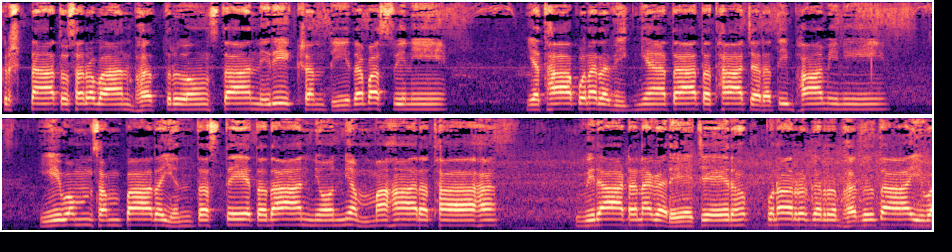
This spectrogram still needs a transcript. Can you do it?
कृष्णा तु सर्वान् भर्तॄंस्तान्निरीक्षन्ति तपस्विनी। यथा पुनरविज्ञाता तथा चरति भामिनी एवम् सम्पादयन्तस्ते तदान्योन्यम् महारथाः। विराटनगरे चेरुः पुनर्गर्भदृता इव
